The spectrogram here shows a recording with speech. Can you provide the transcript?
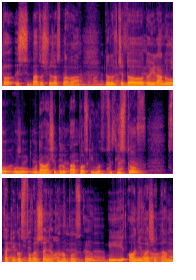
To jest bardzo świeża sprawa. Mianowicie do, do Iranu u, udała się grupa polskich motocyklistów z takiego stowarzyszenia Kocham Polskę i oni właśnie tam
